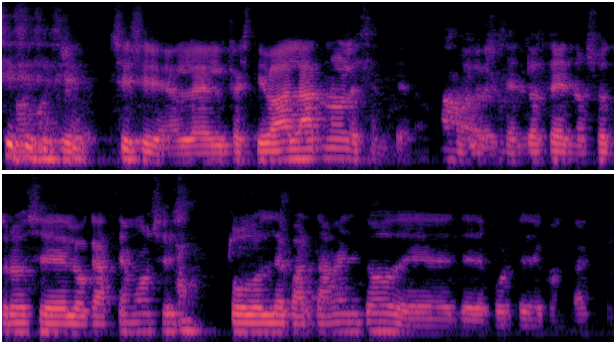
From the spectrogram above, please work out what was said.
Sí, sí, sí, sí, sí, sí, el, festival Arnold es entero. Ah, Entonces nosotros eh, lo que hacemos es todo el departamento de, deporte de contacto.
